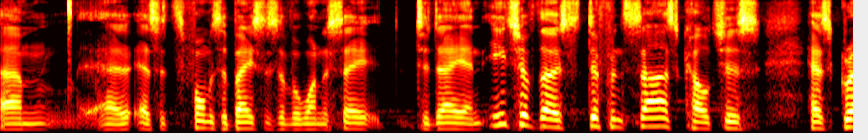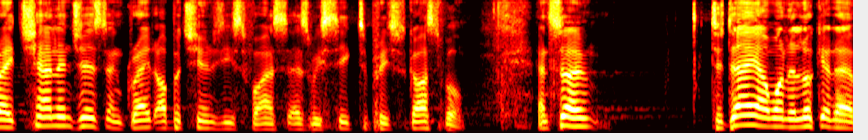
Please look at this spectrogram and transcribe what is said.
um, as it forms the basis of what I want to say today. And each of those different size cultures has great challenges and great opportunities for us as we seek to preach the gospel. And so Today, I want to look at a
